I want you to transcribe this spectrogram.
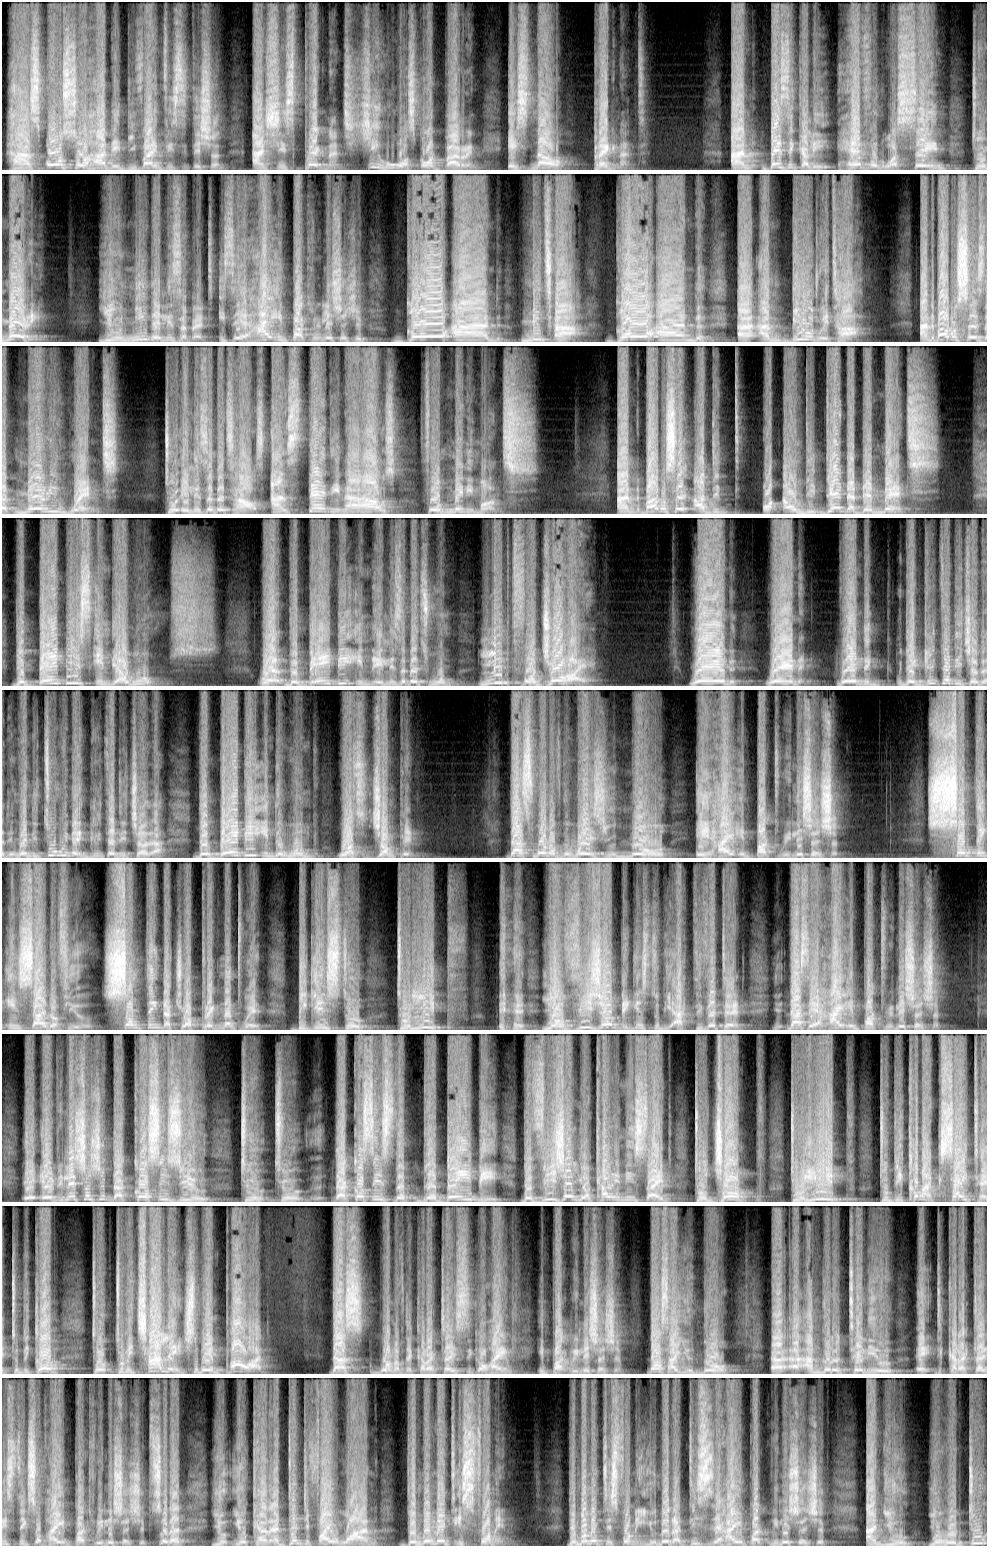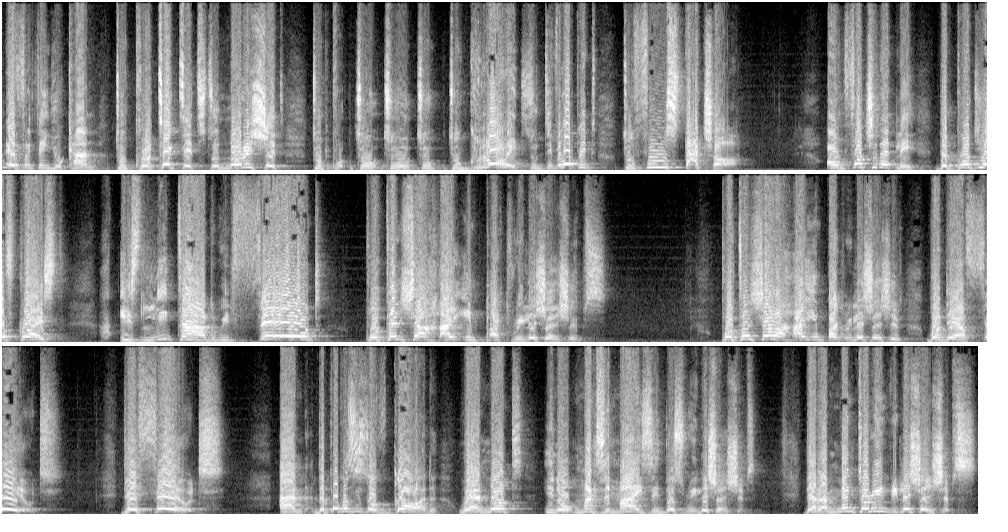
has also had a divine visitation and she's pregnant. She who was called barren is now pregnant. And basically, heaven was saying to Mary, You need Elizabeth. It's a high impact relationship. Go and meet her, go and, uh, and build with her. And the Bible says that Mary went to Elizabeth's house and stayed in her house for many months. And the Bible the, on the day that they met, the babies in their wombs, well, the baby in Elizabeth's womb leaped for joy when when when they, they greeted each other, when the two women greeted each other, the baby in the womb was jumping. That's one of the ways you know a high impact relationship. Something inside of you, something that you are pregnant with, begins to, to leap. Your vision begins to be activated. That's a high impact relationship. A, a relationship that causes you to, to that causes the, the baby, the vision you're carrying inside to jump, to leap, to become excited, to become, to, to be challenged, to be empowered. That's one of the characteristics of high impact relationship. That's how you know. Uh, I'm going to tell you uh, the characteristics of high impact relationship so that you, you can identify one the moment is forming. The moment is forming, you know that this is a high impact relationship, and you you will do everything you can to protect it, to nourish it, to to to to, to grow it, to develop it to full stature. Unfortunately, the body of Christ uh, is littered with failed potential high impact relationships. Potential high impact relationships, but they have failed. They failed. And the purposes of God were not you know, maximizing those relationships. There are mentoring relationships,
